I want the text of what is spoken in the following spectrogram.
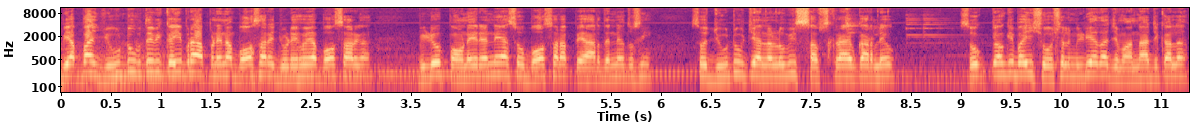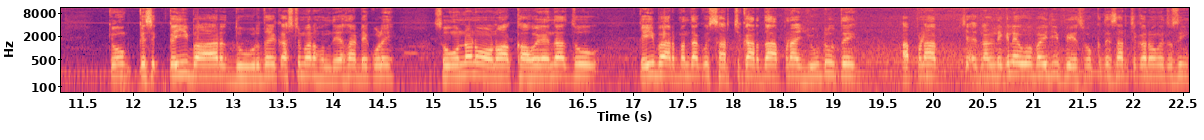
ਵੀ ਆਪਾਂ YouTube ਤੇ ਵੀ ਕਈ ਭਰਾ ਆਪਣੇ ਨਾਲ ਬਹੁਤ ਸਾਰੇ ਜੁੜੇ ਹੋਏ ਆ, ਬਹੁਤ ਸਾਰੀਆਂ ਵੀਡੀਓ ਪਾਉਣੇ ਰਹਿੰਦੇ ਆ। ਸੋ ਬਹੁਤ ਸਾਰਾ ਪਿਆਰ ਦਿੰਦੇ ਹੋ ਤੁਸੀਂ। ਸੋ YouTube ਚੈਨਲ ਨੂੰ ਵੀ ਸਬਸਕ੍ਰਾਈਬ ਕਰ ਲਿਓ। ਸੋ ਕਿਉਂਕਿ ਬਾਈ ਸੋਸ਼ਲ ਮੀਡੀਆ ਦਾ ਜ਼ਮਾਨਾ ਅੱਜ ਕੱਲ੍ਹ ਕਿਉਂ ਕਿਸੇ ਕਈ ਵਾਰ ਦੂਰ ਦੇ ਕਸਟਮਰ ਹੁੰਦੇ ਆ ਸਾਡੇ ਕੋਲੇ, ਸੋ ਉਹਨਾਂ ਨੂੰ ਆਉਣਾ ਔਖਾ ਹੋ ਜਾਂਦਾ, ਸੋ ਕਈ ਵਾਰ ਬੰਦਾ ਕੋਈ ਸਰਚ ਕਰਦਾ ਆਪਣਾ YouTube ਤੇ, ਆਪਣਾ ਚੈਨਲ ਨਿਕਲੇਗਾ ਬਾਈ ਜੀ Facebook ਤੇ ਸਰਚ ਕਰੋਗੇ ਤੁਸੀਂ।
